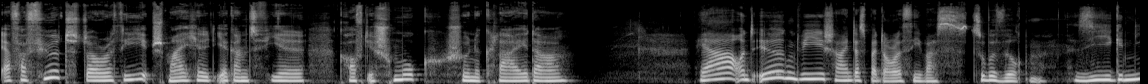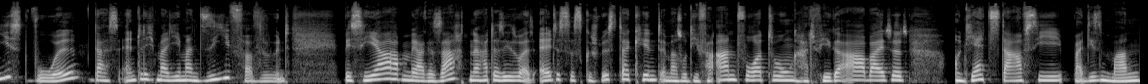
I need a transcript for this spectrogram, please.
Er verführt Dorothy, schmeichelt ihr ganz viel, kauft ihr Schmuck, schöne Kleider. Ja, und irgendwie scheint das bei Dorothy was zu bewirken. Sie genießt wohl, dass endlich mal jemand sie verwöhnt. Bisher haben wir ja gesagt, ne, hatte sie so als ältestes Geschwisterkind immer so die Verantwortung, hat viel gearbeitet und jetzt darf sie bei diesem Mann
